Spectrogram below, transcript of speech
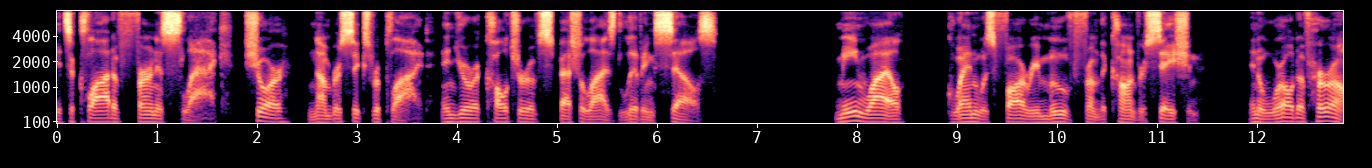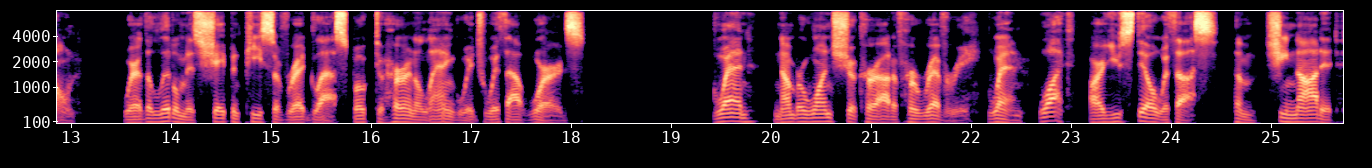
it's a clod of furnace slag. Sure, number six replied, and you're a culture of specialized living cells. Meanwhile, Gwen was far removed from the conversation, in a world of her own, where the little misshapen piece of red glass spoke to her in a language without words. Gwen, number one shook her out of her reverie. Gwen, what? Are you still with us? Um, she nodded.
